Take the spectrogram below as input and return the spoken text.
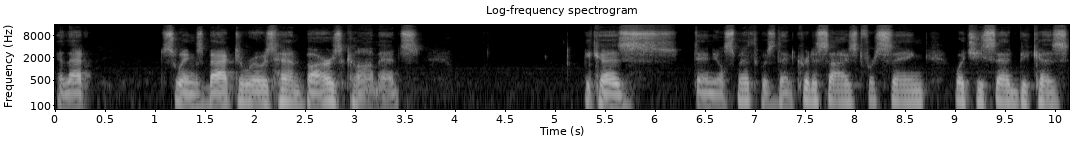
And that swings back to Roseanne Barr's comments because Danielle Smith was then criticized for saying what she said because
